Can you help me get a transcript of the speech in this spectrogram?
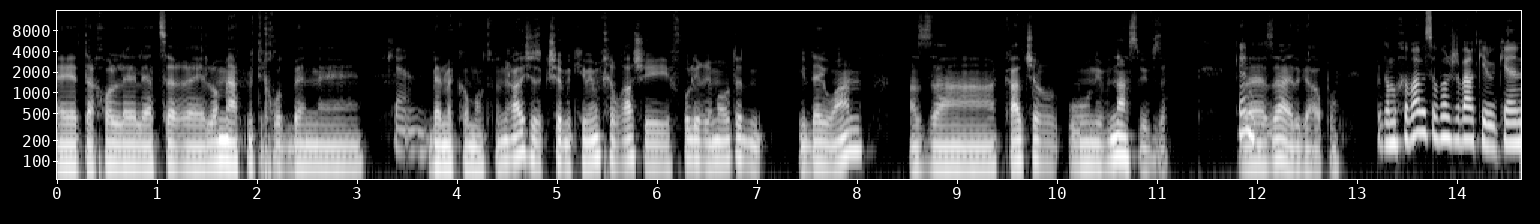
אה, אתה יכול אה, לייצר אה, לא מעט מתיחות בין כן. בין מקומות ונראה לי שזה כשמקימים חברה שהיא fully remoted מ-day one אז הקלצ'ר הוא נבנה סביב זה. כן. זה, האתגר פה. וגם החברה בסופו של דבר כאילו כן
